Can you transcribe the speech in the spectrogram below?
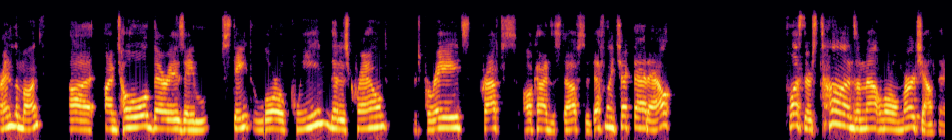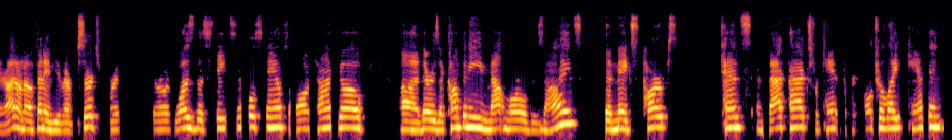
or end of the month. Uh, I'm told there is a state laurel queen that is crowned. There's parades, crafts, all kinds of stuff. So definitely check that out. Plus, there's tons of Mountain Laurel merch out there. I don't know if any of you have ever searched for it. There was the state symbol stamps a long time ago. Uh, there is a company, Mountain Laurel Designs, that makes tarps, tents, and backpacks for camp for ultralight camping.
